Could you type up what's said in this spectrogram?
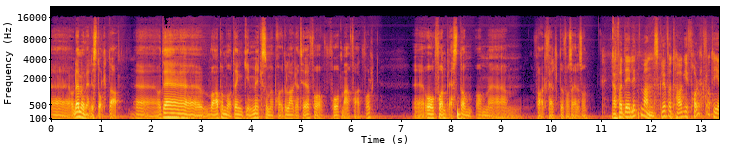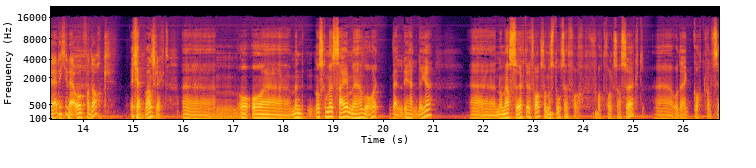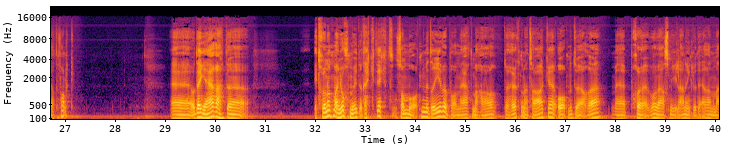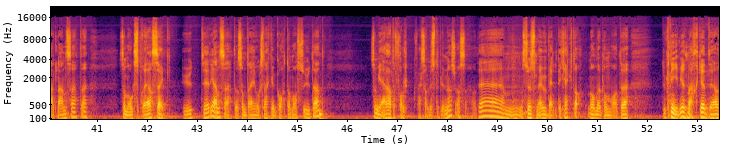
Eh, og det er vi veldig stolte av. Eh, og det var på en måte en gimmick som vi prøvde å lage til for å få mer fagfolk. Eh, og få en blest om, om fagfeltet, for å si det sånn. Ja, for det er litt vanskelig å få tak i folk for tida, er det ikke det? Òg for dere? Det er kjempevanskelig. Uh, og, og, uh, men nå skal vi si vi har vært veldig heldige. Uh, når vi har søkt etter folk, så har vi stort sett fått folk som har søkt, og det er godt kvalifiserte folk. og det gjør at jeg tror nok vi har gjort mye riktig som måten vi driver på, med at vi har det høyt under taket, åpne dører, vi prøver å være smilende inkluderende med alle ansatte, som òg sprer seg ut til de ansatte, som de òg snakker godt om oss utad. Som gjør at folk faktisk har lyst til å begynne hos oss. Og det um, syns vi er jo veldig kjekt, da. Når vi på en måte Du kniver i et marked der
